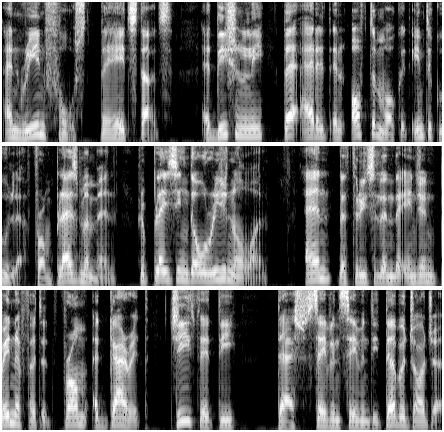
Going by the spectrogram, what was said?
and reinforced the head studs. Additionally, they added an aftermarket intercooler from Plasmaman, replacing the original one. And the 3-cylinder engine benefited from a Garrett G30-770 turbocharger.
